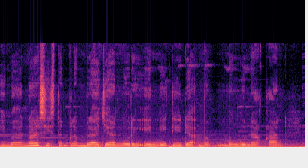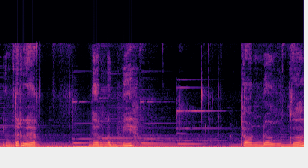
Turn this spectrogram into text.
di mana sistem pembelajaran luring ini tidak menggunakan internet dan lebih condong ke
